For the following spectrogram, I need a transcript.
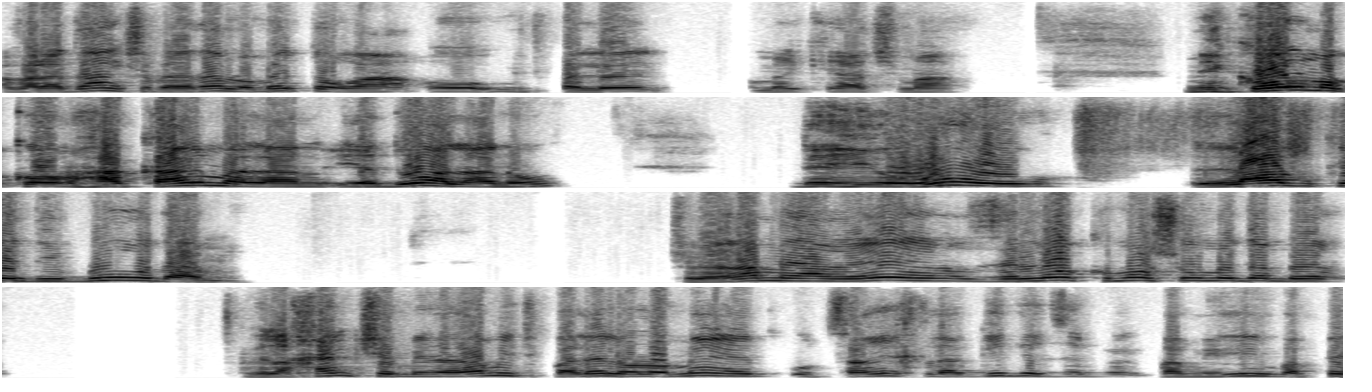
אבל עדיין כשבן אדם לומד תורה או מתפלל, אומר קריאת שמע, מכל מקום הקיימלן ידוע לנו דהרהור לאו כדיבור דמי. כשבן אדם מערער זה לא כמו שהוא מדבר. ולכן כשבן אדם מתפלל או לומד, הוא צריך להגיד את זה במילים בפה.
